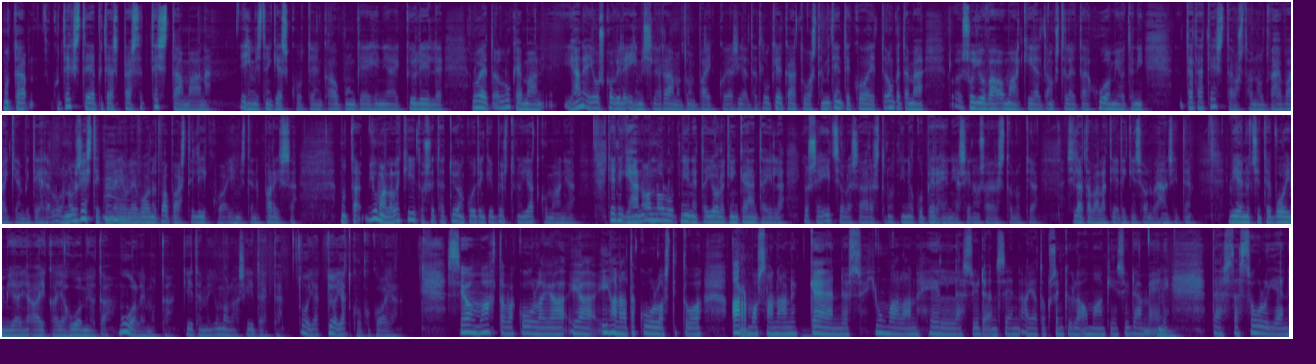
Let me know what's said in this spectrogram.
Mutta kun tekstejä pitäisi päästä testaamaan – ihmisten keskuuteen, kaupunkeihin ja kylille, luet, lukemaan ihan ei-uskoville ihmisille raamatun paikkoja sieltä, että lukekaa tuosta, miten te koette, onko tämä sujuvaa omaa kieltä, onko teillä jotain huomioita, niin tätä testausta on ollut vähän vaikeampi tehdä luonnollisesti, kun mm. ei ole voinut vapaasti liikkua ihmisten parissa. Mutta Jumalalle kiitos, että työ on kuitenkin pystynyt jatkumaan. Ja tietenkin hän on ollut niin, että joillakin kääntäjillä, jos ei itse ole sairastunut, niin joku perheenjäsen on sairastunut. Ja sillä tavalla tietenkin se on vähän sitten vienyt sitten voimia ja aikaa ja huomiota muualle. Mutta kiitämme Jumalaa siitä, että tuo työ jatkuu koko ajan. Se on mahtava kuulla ja, ja ihanalta kuulosti tuo armosanan käännös, Jumalan hellä sydän, sen ajatuksen kyllä omaankin sydämeeni mm. tässä suljen.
